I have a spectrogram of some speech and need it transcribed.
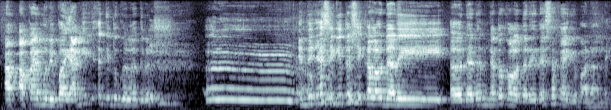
apa yang mau dibayanginnya gitu gele gele. Intinya sih gitu sih kalau dari eh, dadan nggak tahu kalau dari desa kayak gimana nih?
